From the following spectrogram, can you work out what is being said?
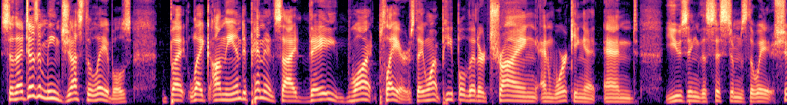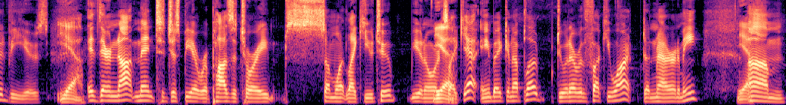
So that doesn't mean just the labels, but like on the independent side, they want players. They want people that are trying and working it and using the systems the way it should be used. Yeah. They're not meant to just be a repository somewhat like YouTube, you know, where it's like, yeah, anybody can upload, do whatever the fuck you want, doesn't matter to me. yeah, Um,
